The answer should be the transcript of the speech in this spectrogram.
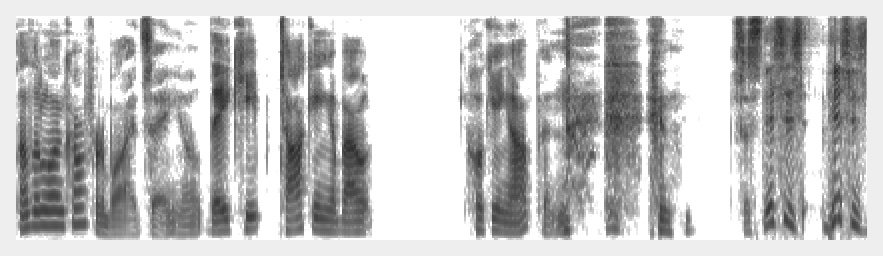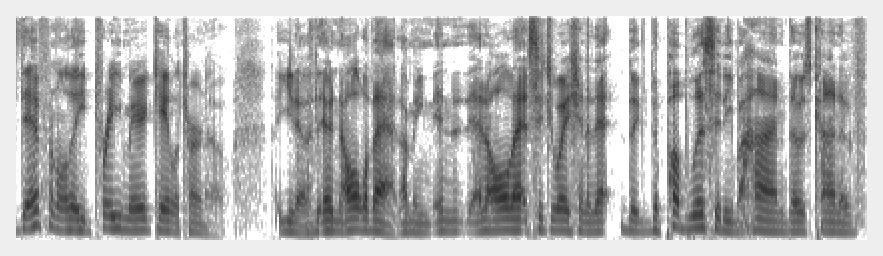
a little uncomfortable. I'd say, you know, they keep talking about hooking up and, and just This is this is definitely pre Mary Kay Letourneau, you know, and all of that. I mean, and and all that situation and that the the publicity behind those kind of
